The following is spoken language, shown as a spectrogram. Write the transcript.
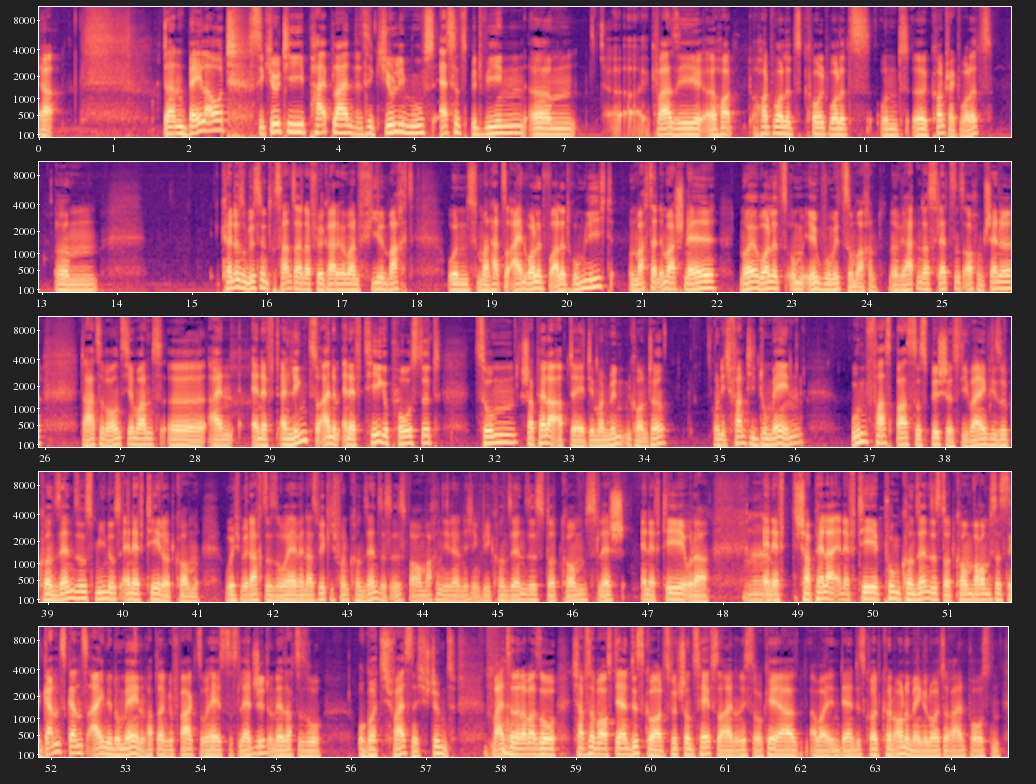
Ja. Dann Bailout, Security Pipeline that securely moves assets between ähm, äh, quasi äh, Hot, Hot Wallets, Cold Wallets und äh, Contract Wallets. Ähm, könnte so ein bisschen interessant sein dafür, gerade wenn man viel macht und man hat so ein Wallet, wo alles rumliegt und macht dann immer schnell neue Wallets, um irgendwo mitzumachen. Ne, wir hatten das letztens auch im Channel, da hatte bei uns jemand äh, ein, NFT, ein Link zu einem NFT gepostet zum Chapella-Update, den man minden konnte. Und ich fand die Domain unfassbar suspicious. Die war irgendwie so consensus-nft.com, wo ich mir dachte so, hey, wenn das wirklich von Consensus ist, warum machen die dann nicht irgendwie consensus.com slash NFT oder NF Chapella NFT.consensus.com, warum ist das eine ganz, ganz eigene Domain? Und habe dann gefragt so, hey, ist das legit? Und er sagte so, oh Gott, ich weiß nicht, stimmt. Meinte dann aber so, ich habe es aber aus deren Discord, es wird schon safe sein. Und ich so, okay, ja, aber in deren Discord können auch eine Menge Leute reinposten.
